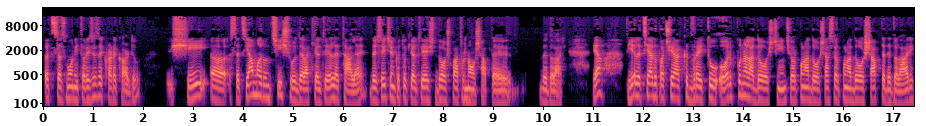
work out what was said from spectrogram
îți să-ți monitorizeze credit cardul și uh, să-ți ia mărunțișul de la cheltuielile tale, deci să zicem că tu cheltuiești 24,97 de dolari. Yeah? El îți ia după aceea cât vrei tu, ori până la 25, ori până la 26, ori până la 27 de dolari,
